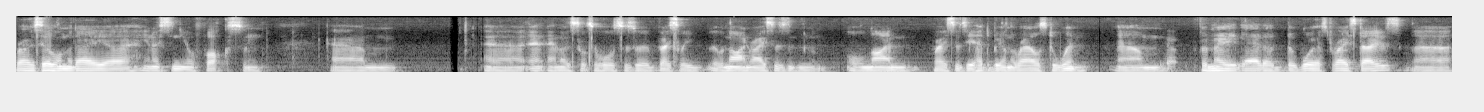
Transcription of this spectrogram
Rose Hill on the day, uh, you know, Senor Fox and, um, uh, and, and those sorts of horses were basically there were nine races and all nine races you had to be on the rails to win. Um, yep. For me, they're the, the worst race days uh,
